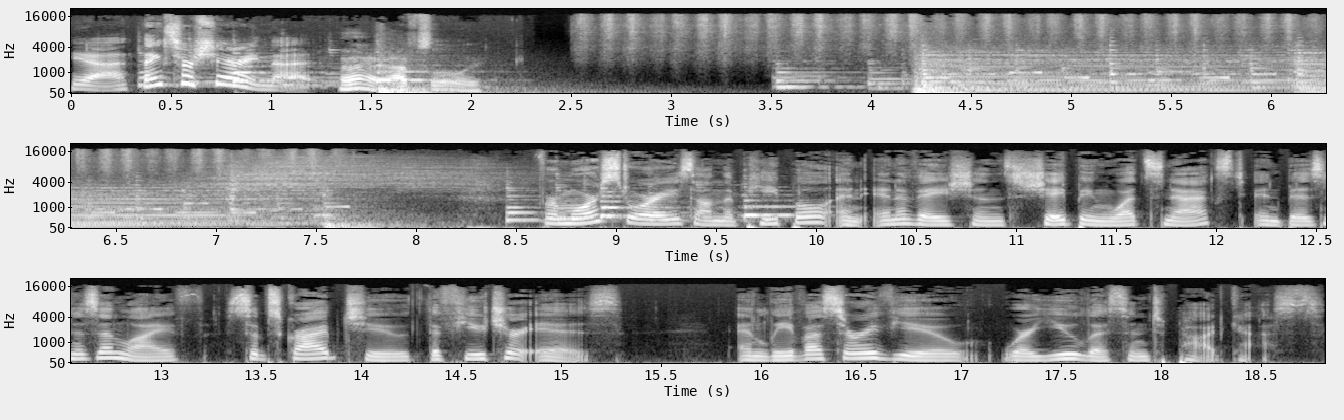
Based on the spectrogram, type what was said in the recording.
yeah, thanks for sharing that. Yeah, absolutely. For more stories on the people and innovations shaping what's next in business and life, subscribe to The Future Is and leave us a review where you listen to podcasts.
